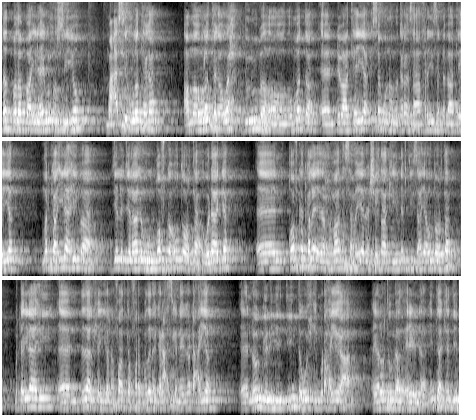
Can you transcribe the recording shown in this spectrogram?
dad badan baa ilaahay wuxuu siiyo macsi ula taga ama ula taga wax dunuuba oo ummadda dhibaateeya isaguna magaranaysa aakhiradiisa dhibaateeya. Marka ilaahay baa jala jalaaluhu qofka u doorta wanaagga qofka kale ee xumaanta sameeyana shaydaanka iyo naftiisa ayaa u doorta. Marka ilaahay dadaalka iyo rafaadka fara badan ee ganacsiga nagaga dhacaya noo geliyey diinta wixii mudhaha iyaga ah ayaan horta u mahad celinaynaa intaa kadib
